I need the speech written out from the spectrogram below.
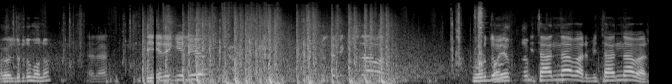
Öldürdüm onu. Helal. Diğeri geliyor. Üstümüzde bir kişi daha var. Vurdum. Bayılttım. Bir tane daha var. Bir tane daha var.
